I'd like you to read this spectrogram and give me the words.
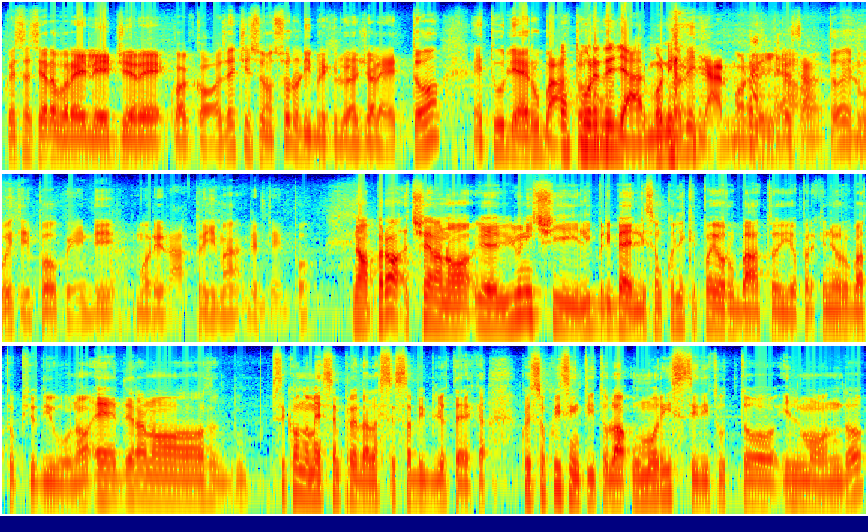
questa sera vorrei leggere qualcosa e ci sono solo libri che lui ha già letto e tu gli hai rubato. Oppure degli armoni. O degli armoni, esatto, e lui tipo quindi morirà prima del tempo. No, però c'erano eh, gli unici libri belli, sono quelli che poi ho rubato io, perché ne ho rubato più di uno, ed erano, secondo me, sempre dalla stessa biblioteca. Questo qui si intitola Umoristi di tutto il mondo,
